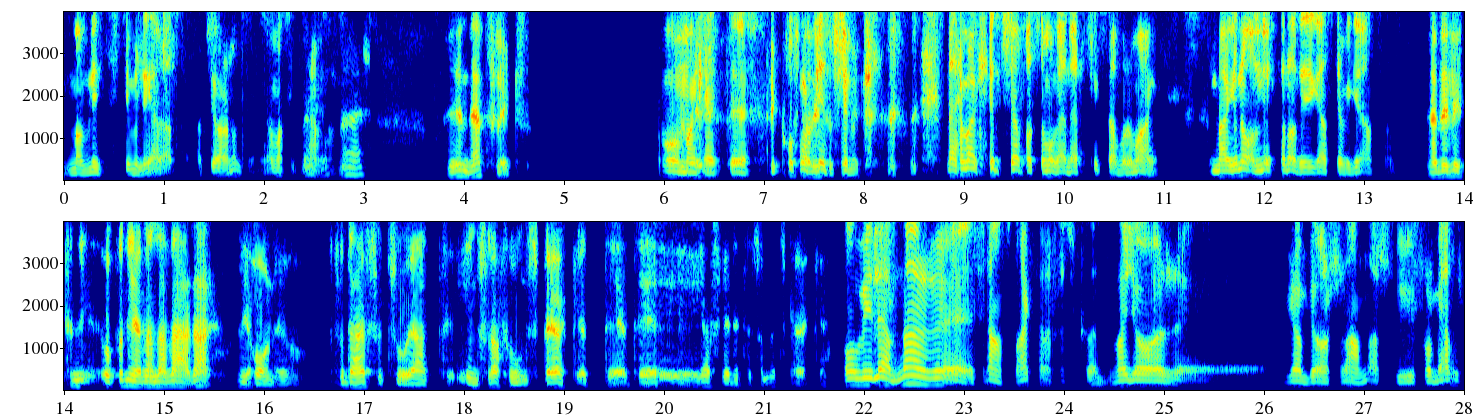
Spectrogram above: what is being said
Man blir inte stimulerad att göra någonting när man sitter hemma. Nej, det är Netflix. Och man kan inte, det kostar inte så mycket. Nej, man kan inte köpa så många Netflix-abonnemang. Marginalnyttan av det är ganska begränsad. Ja, det är lite upp och nervända världar vi har nu. Så därför tror jag att inflationsspöket, det, det, jag ser det som ett spöke. Om vi lämnar eh, finansmarknaden för en sekund, vad gör eh, Björn Björnsson annars? Du är formellt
